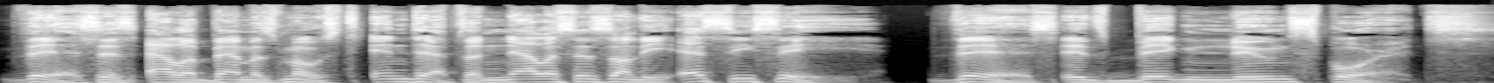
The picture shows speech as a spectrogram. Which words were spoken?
This is Alabama's most in-depth analysis on the SEC. This is Big Noon Sports.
